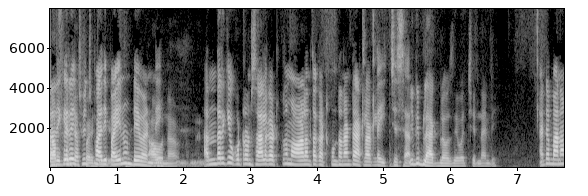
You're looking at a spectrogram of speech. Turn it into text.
నా దగ్గర పది పైన ఉండేవండి. అందరికీ ఒకటి రెండు సార్లు కట్టుకుని మా వాళ్ళంతా కట్టుకుంటానంటే అట్లా అట్లా ఇచ్చేసారు. ఇది బ్లాక్ బ్లౌజ్ వచ్చిందండి. అంటే మనం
